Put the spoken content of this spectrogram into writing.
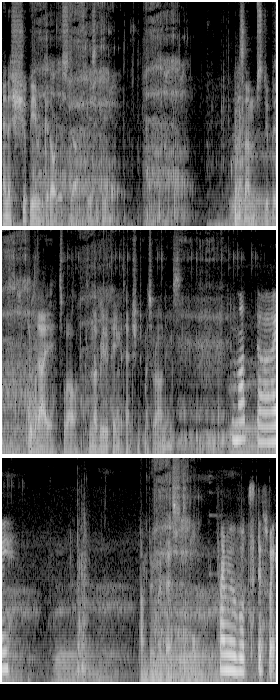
And I should be able to get all your stuff, basically. Unless I'm stupid and die as well. I'm not really paying attention to my surroundings. Do not die. I'm doing my best. Primal woods this way.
